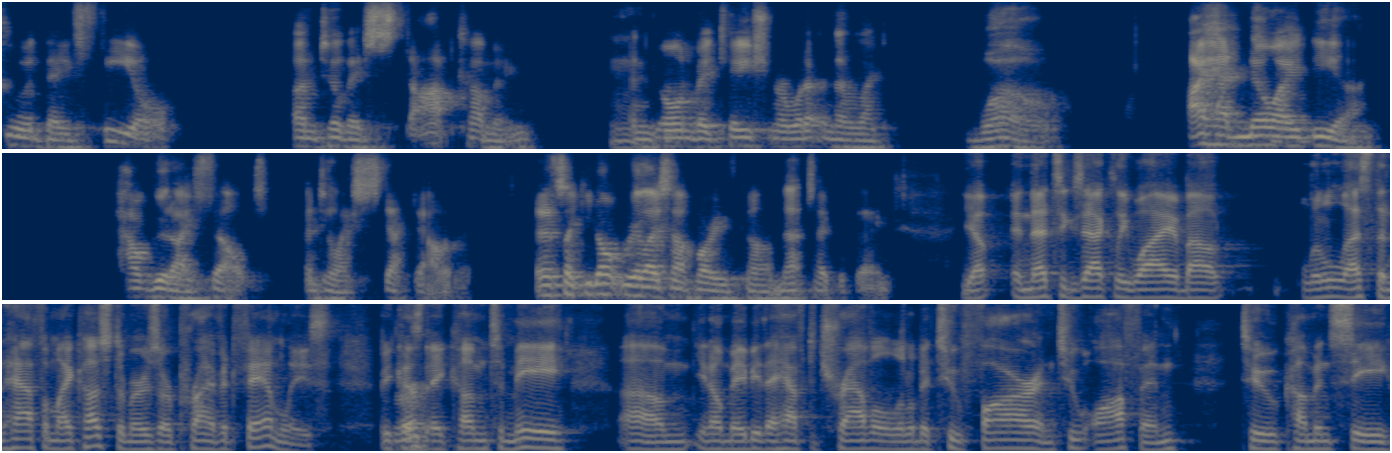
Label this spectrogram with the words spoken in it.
good they feel until they stop coming mm. and go on vacation or whatever. And they're like, whoa, I had no idea how good I felt until I stepped out of it and it's like you don't realize how far you've come that type of thing yep and that's exactly why about a little less than half of my customers are private families because sure. they come to me um, you know maybe they have to travel a little bit too far and too often to come and see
